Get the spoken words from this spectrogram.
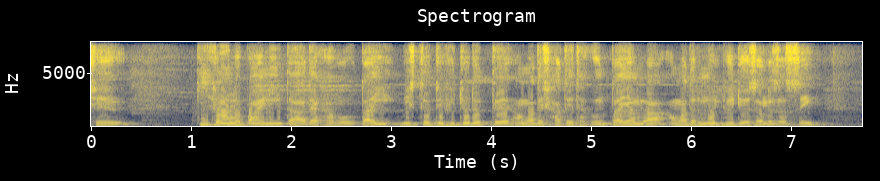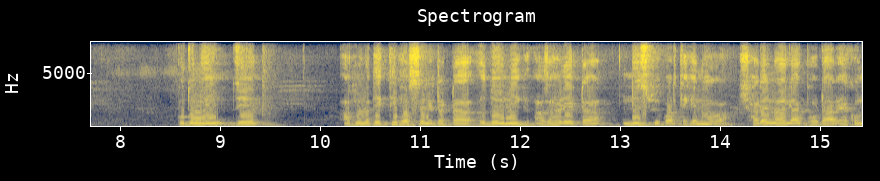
সে কী কারণে পায়নি তা দেখাবো, তাই বিস্তারিত ভিডিও দেখতে আমাদের সাথে থাকুন। তাই আমরা, আমাদের মূল ভিডিও চলে যাচ্ছি। প্রথমেই যে আপনারা দেখতেই পাচ্ছেন এটা একটা দৈনিক আজহারি একটা নিউজ পেপার থেকে নেওয়া। সাড়ে নয় লাখ ভোটার এখন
